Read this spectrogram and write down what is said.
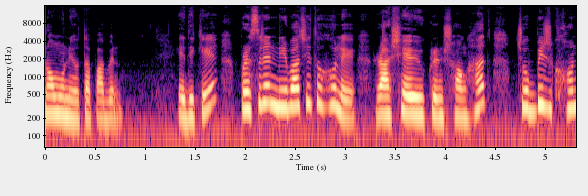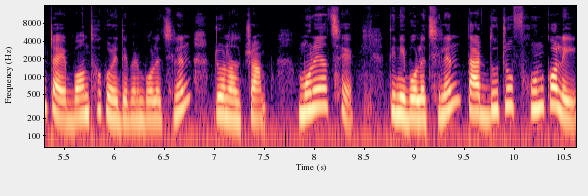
নমনীয়তা পাবেন। এদিকে প্রেসিডেন্ট নির্বাচিত হলে রাশিয়া ইউক্রেন সংঘাত চব্বিশ ঘন্টায় বন্ধ করে দেবেন বলেছিলেন ডোনাল্ড ট্রাম্প। মনে আছে, তিনি বলেছিলেন, তার দুটো ফোন কলেই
